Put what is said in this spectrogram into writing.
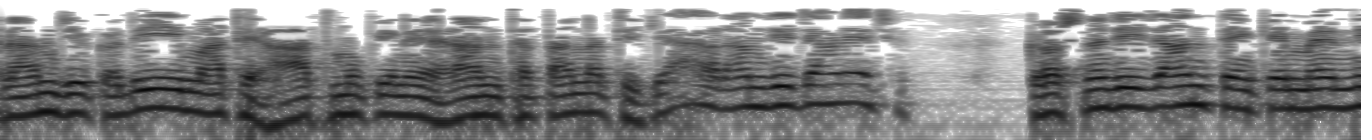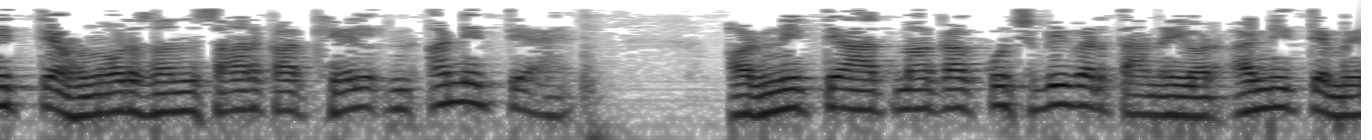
રામજી કદી માથે હાથ મૂકીને હેરાન થતા નથી કે આ રામજી જાણે છે कृष्ण जी जानते हैं कि मैं नित्य हूं और संसार का खेल अनित्य है और नित्य आत्मा का कुछ भी बिगड़ता नहीं, और अनित्य में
